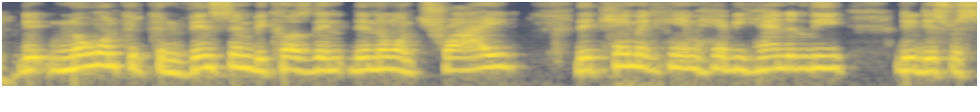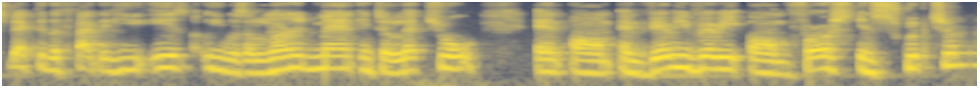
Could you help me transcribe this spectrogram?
Mm-hmm. No one could convince him because then, then no one tried. They came at him heavy-handedly. They disrespected the fact that he is he was a learned man, intellectual, and um and very very um versed in scripture.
